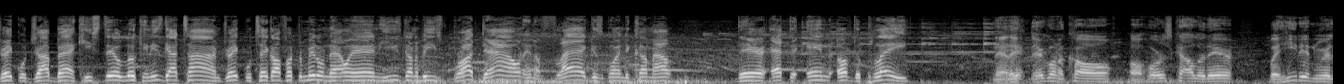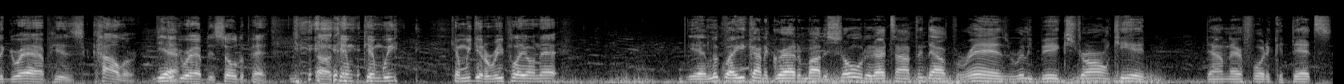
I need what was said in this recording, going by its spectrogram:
Drake will drop back. He's still looking. He's got time. Drake will take off up the middle now, and he's going to be brought down, and a flag is going to come out there at the end of the play. Now they, they're going to call a horse collar there, but he didn't really grab his collar. Yeah. He grabbed his shoulder pad. Uh, can can we can we get a replay on that? Yeah, it looked like he kind of grabbed him by the shoulder that time. I think that was Perez, a really big, strong kid down there for the cadets,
